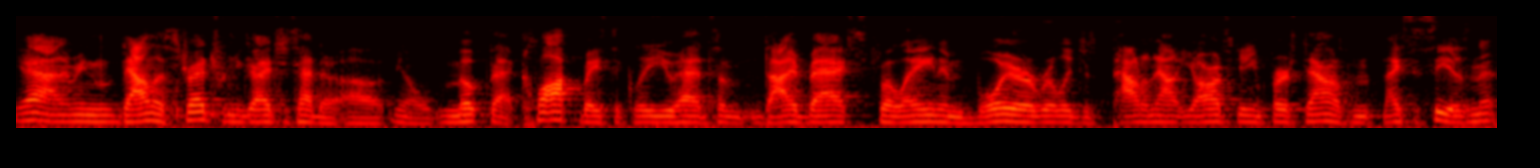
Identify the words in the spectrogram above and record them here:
Yeah, I mean, down the stretch when you guys just had to, uh, you know, milk that clock, basically, you had some dive backs, Spillane and Boyer really just pounding out yards, getting first downs. Nice to see, isn't it?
